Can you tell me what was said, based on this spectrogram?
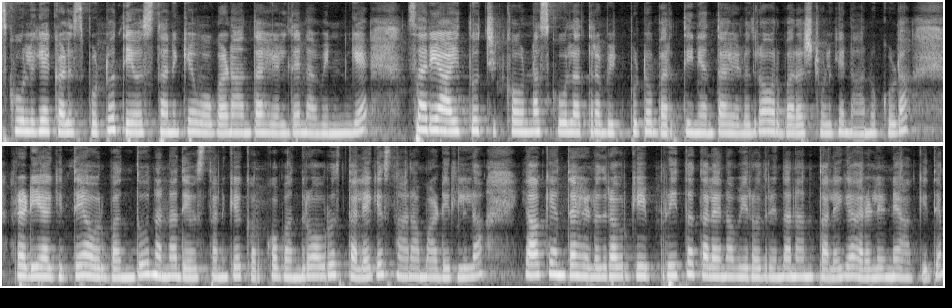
ಸ್ಕೂಲ್ಗೆ ಕಳಿಸ್ಬಿಟ್ಟು ದೇವಸ್ಥಾನಕ್ಕೆ ಹೋಗೋಣ ಅಂತ ಹೇಳಿದೆ ನವೀನ್ಗೆ. ಸರಿ ಆಯಿತು ಚಿಕ್ಕವ್ರನ್ನ ಸ್ಕೂಲ್ ಹತ್ರ ಬಿಟ್ಬಿಟ್ಟು ಬರ್ತೀನಿ ಅಂತ ಹೇಳಿದ್ರು. ಅವ್ರು ಬರೋಷ್ಟೊಳಗೆ ನಾನು ಕೂಡ ರೆಡಿಯಾಗಿದ್ದೆ. ಅವ್ರು ಬಂದು ನನ್ನ ದೇವಸ್ಥಾನಕ್ಕೆ ಕರ್ಕೊಬಂದರು. ಅವರು ತಲೆಗೆ ಸ್ನಾನ ಮಾಡಿರಲಿಲ್ಲ. ಯಾಕೆ ಅಂತ ಹೇಳಿದ್ರೆ ಅವ್ರಿಗೆ ವಿಪರೀತ ತಲೆನೋವು ಇರೋದ್ರಿಂದ ನಾನು ತಲೆಗೆ ಹರಳೆಣ್ಣೆ ಹಾಕಿದ್ದೆ.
